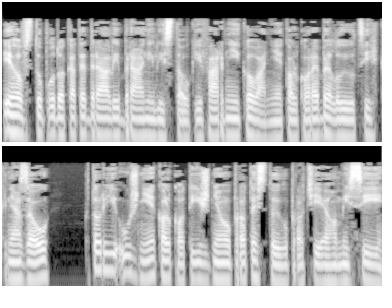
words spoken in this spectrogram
Jeho vstupu do katedrály bránili stovky farníkov a niekoľko rebelujúcich kňazov, ktorí už niekoľko týždňov protestujú proti jeho misii.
